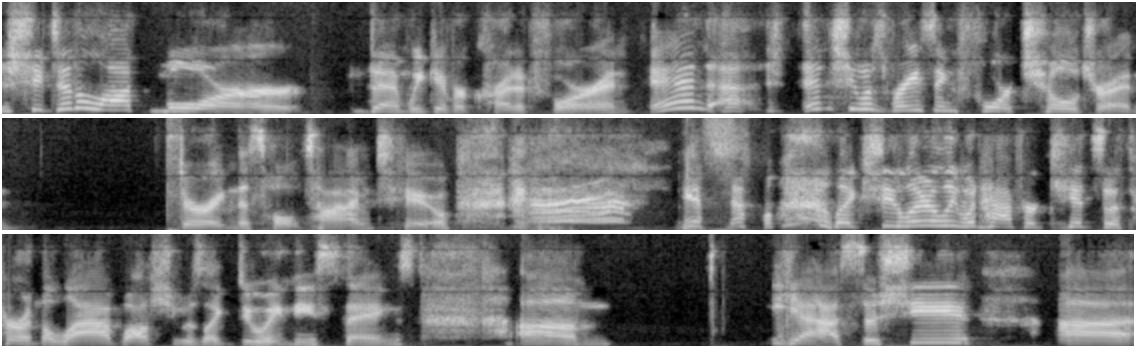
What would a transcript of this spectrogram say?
she did a lot more than we give her credit for, and and uh, and she was raising four children during this whole time too. you know, like she literally would have her kids with her in the lab while she was like doing these things. Um, yeah, so she. Uh,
